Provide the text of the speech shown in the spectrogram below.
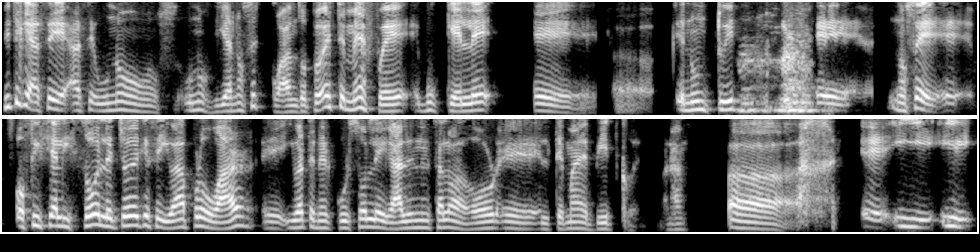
viste que hace, hace unos, unos días, no sé cuándo, pero este mes fue Bukele. Eh, uh, en un tuit, eh, no sé, eh, oficializó el hecho de que se iba a aprobar, eh, iba a tener curso legal en El Salvador eh, el tema de Bitcoin, ¿verdad? Uh, y,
